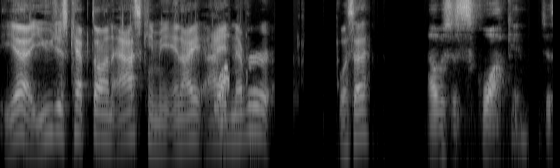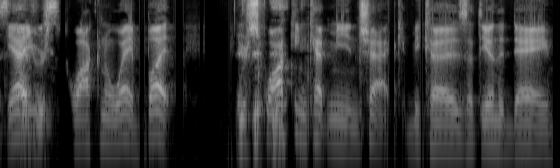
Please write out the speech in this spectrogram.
yeah you just kept on asking me and i i never What's that? I was just squawking. Just yeah, every... you were squawking away, but your squawking kept me in check because at the end of the day,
